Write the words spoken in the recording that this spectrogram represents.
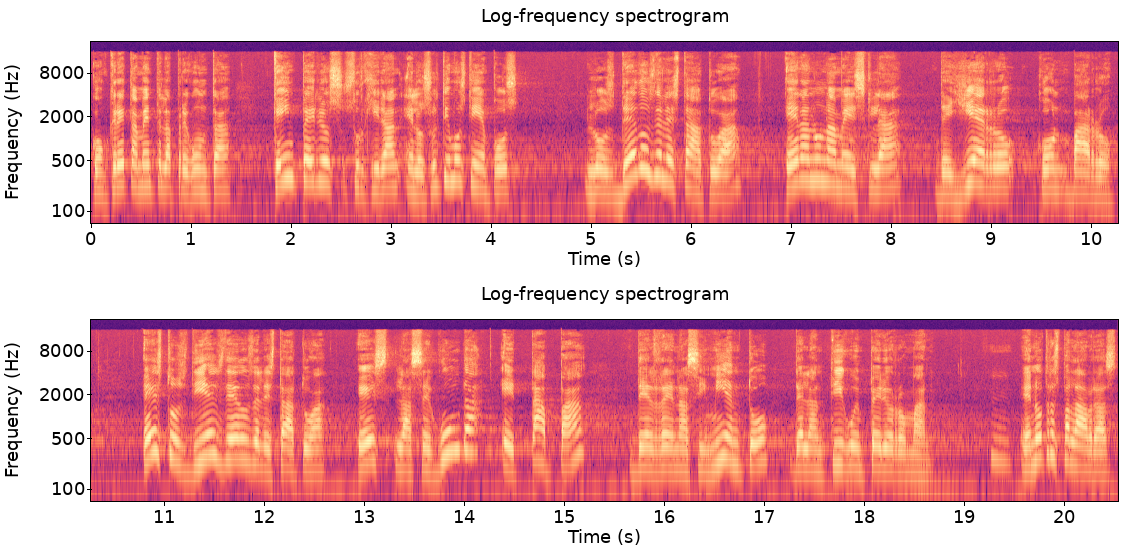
concretamente la pregunta, ¿qué imperios surgirán en los últimos tiempos? Los dedos de la estatua eran una mezcla de hierro con barro. Estos diez dedos de la estatua es la segunda etapa del renacimiento del antiguo imperio romano. En otras palabras,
